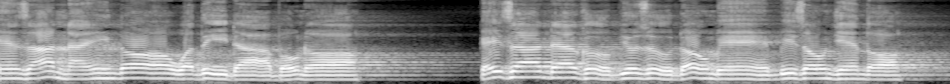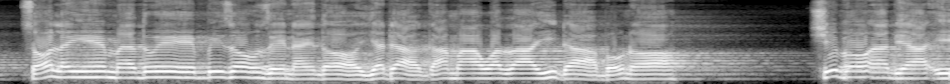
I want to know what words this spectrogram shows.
င်စားနိုင်သောဝတိတာဘုံတော်ကိစ္စတခုပြုစုတုံးပင်ပြီးဆုံးခြင်းသော စောလျင်မသွေပြီးဆုံးစေနိုင်သောယတကာမဝသာယိတာဘုံတော်ရှိဘောအပြာဤ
